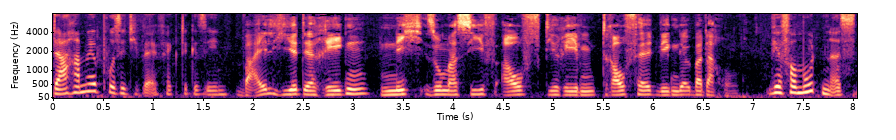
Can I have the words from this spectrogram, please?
da haben wir positive Effekte gesehen. Weil hier der Regen nicht so massiv auf die Reben drauffällt wegen der Überdachung. Wir vermuten es.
